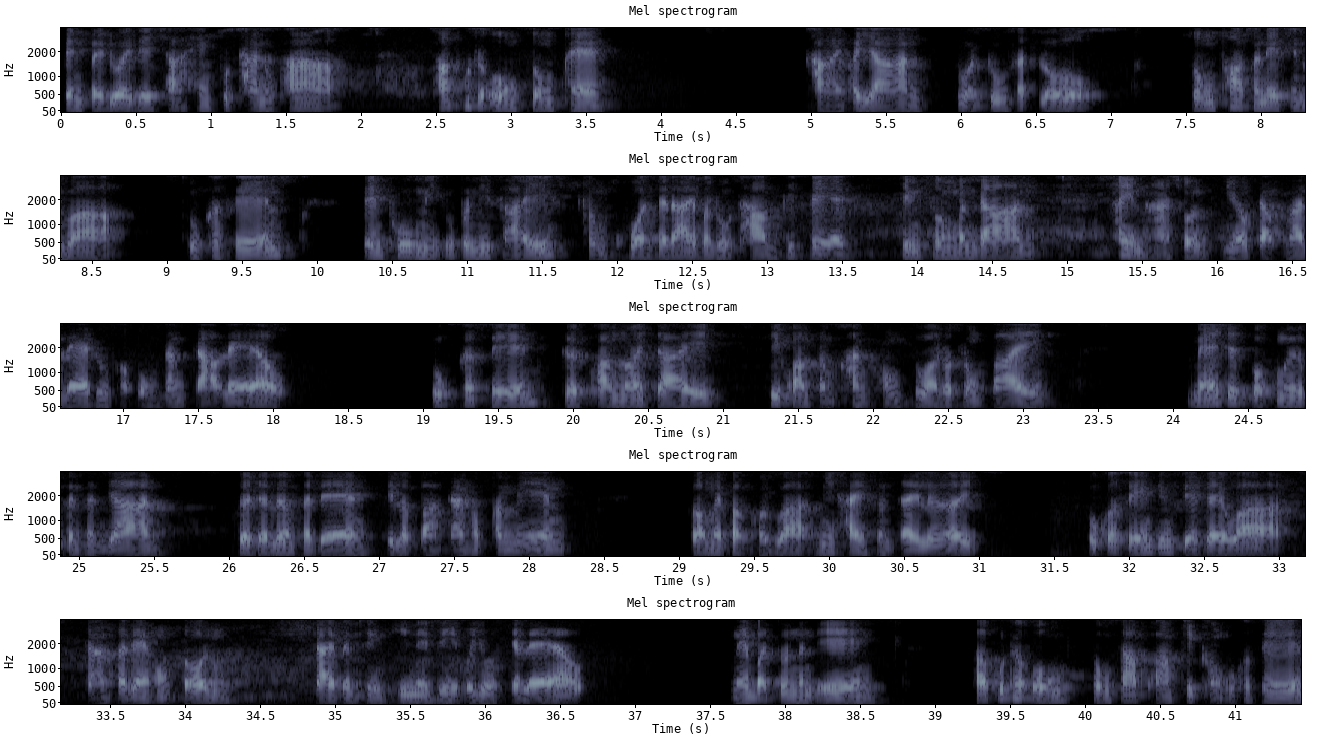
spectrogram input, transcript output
เป็นไปด้วยเดชะแห่งพุทธานุภาพ พระพุทธองค์ทรงแผ่ขายพยานตรวจดูสัตว์โลก ทรงทอดพระเนตรเห็นว่าอุกเกษม เป็นผู้มีอุปนิสัย สมควรจะได้บรรลุธรรมพิเศษ จึงทรงบันดาล ให้มหาชนเหลียวกลับมาแลดูพระองค์ดังกล่าวแล้ว อุกเกษมเกิดความน้อยใจที่ความสำคัญของตัวลดลงไป แม้จะปรบมือเป็นสัญญาณ เพื่อจะเริ่มแสดงศิลปะการหกคำเมนก็ไม่ปรากฏว่ามีใครสนใจเลย อุกเกษมจึงเสียใจว่าการแสดงของตนกลายเป็นสิ่งที่ไม่มีประโยชน์เสียแล้ว ในบัดตนนั่นเอง พระพุทธองค์ทรงทราบความคิดของอุกเกษม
